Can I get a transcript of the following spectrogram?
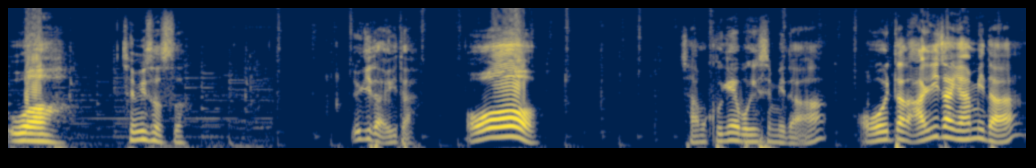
우와. 재밌었어. 여기다, 여기다. 오. 자, 한번 구경해 보겠습니다. 오, 일단 아기자기합니다.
